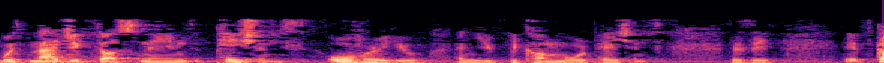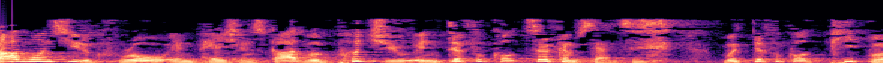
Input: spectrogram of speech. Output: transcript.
with magic dust named patience over you, and you become more patient. You see, if God wants you to grow in patience, God will put you in difficult circumstances with difficult people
